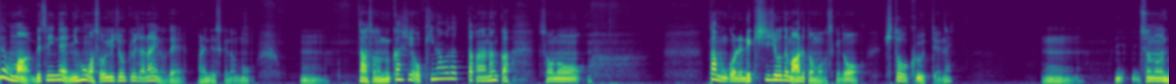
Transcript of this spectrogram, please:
でもまあ別にね、日本はそういう状況じゃないので、あれですけども、うん。ただその昔沖縄だったかな、なんか、その、多分これ歴史上でもあると思うんですけど、人を食うっていうね。うん。その、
